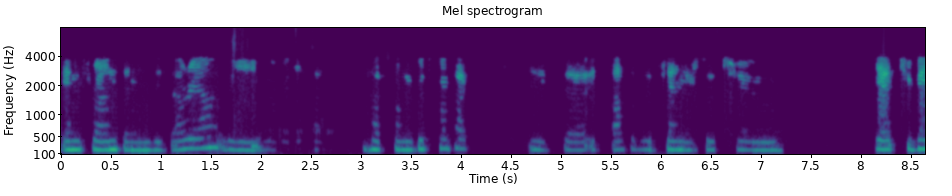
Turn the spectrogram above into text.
in France and in this area. We we already have, have some good contacts. And it's uh, it's part of the plan also to yeah to be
